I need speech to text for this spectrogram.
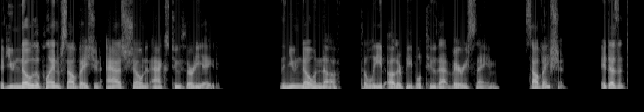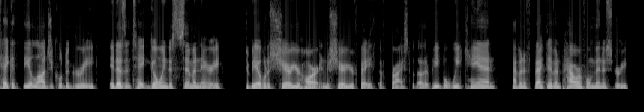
if you know the plan of salvation as shown in Acts 2:38, then you know enough to lead other people to that very same salvation. It doesn't take a theological degree, it doesn't take going to seminary to be able to share your heart and to share your faith of Christ with other people. We can have an effective and powerful ministry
